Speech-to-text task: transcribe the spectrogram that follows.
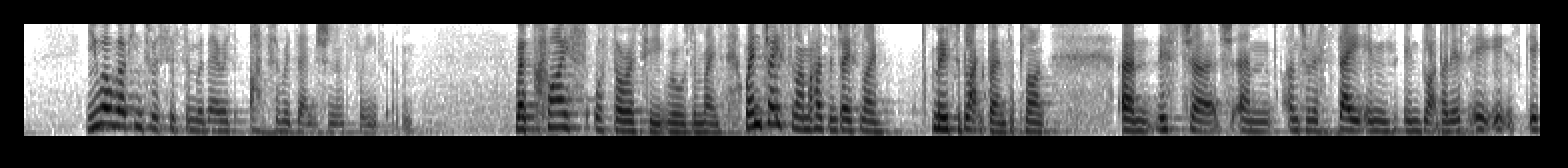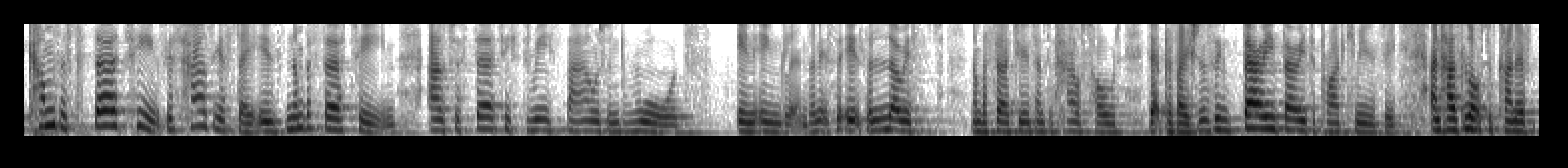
You are working to a system where there is utter redemption and freedom where Christ's authority rules and reigns. When Jason and I, my husband Jason and I, moved to Blackburn to plant um, this church um, onto an estate in, in Blackburn. It, it comes as 13th, this housing estate is number 13 out of 33,000 wards in England. And it's the, it's the lowest number 13 in terms of household deprivation. It's a very, very deprived community and has lots of kind of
